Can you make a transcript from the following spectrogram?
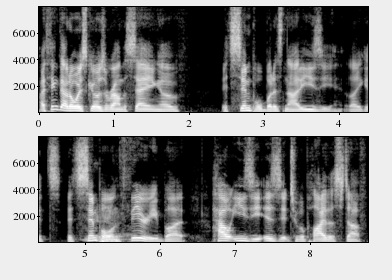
I think that always goes around the saying of it's simple, but it's not easy. Like it's it's simple yeah. in theory, but how easy is it to apply this stuff?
